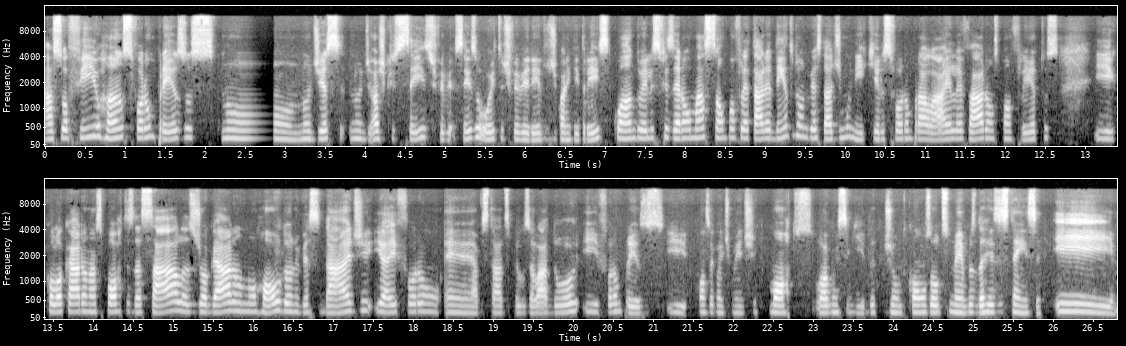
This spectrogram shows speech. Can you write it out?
a Sofia e o Hans foram presos no, no, dia, no, acho que 6, de fevereiro, 6 ou 8 de fevereiro de 43, quando eles fizeram uma ação panfletária dentro da Universidade de Munique. Eles foram para lá e levaram os panfletos e colocaram nas portas das salas, jogaram no hall da universidade e aí foram é, avistados pelo zelador e foram presos e, consequentemente, mortos logo em seguida, junto com os outros membros da resistência. E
